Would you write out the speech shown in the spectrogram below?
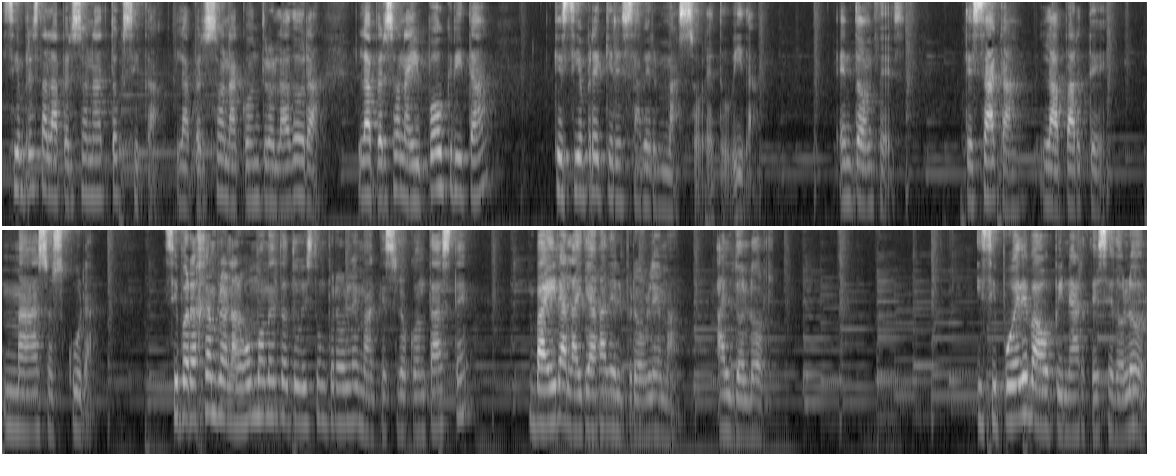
siempre está la persona tóxica, la persona controladora, la persona hipócrita que siempre quiere saber más sobre tu vida. Entonces, te saca la parte más oscura. Si por ejemplo en algún momento tuviste un problema que se lo contaste, va a ir a la llaga del problema, al dolor. Y si puede, va a opinar de ese dolor,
